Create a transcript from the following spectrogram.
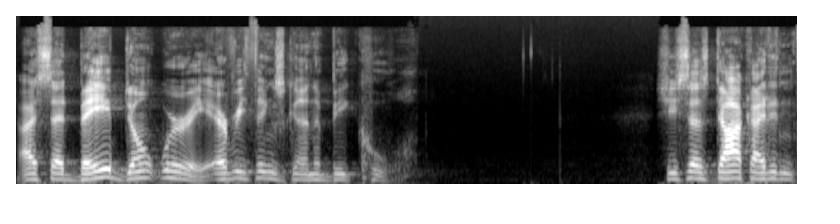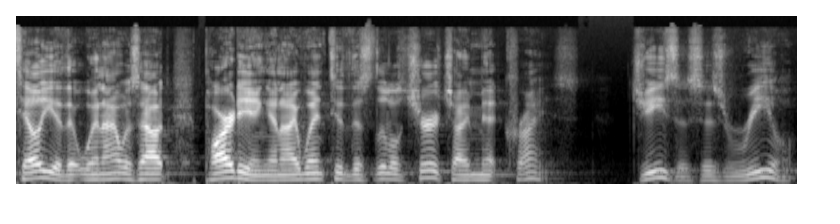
I said, Babe, don't worry. Everything's going to be cool. She says, Doc, I didn't tell you that when I was out partying and I went to this little church, I met Christ. Jesus is real.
